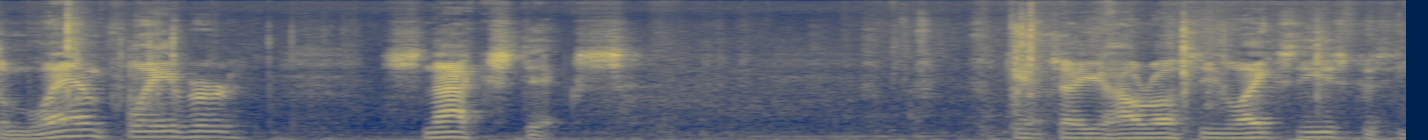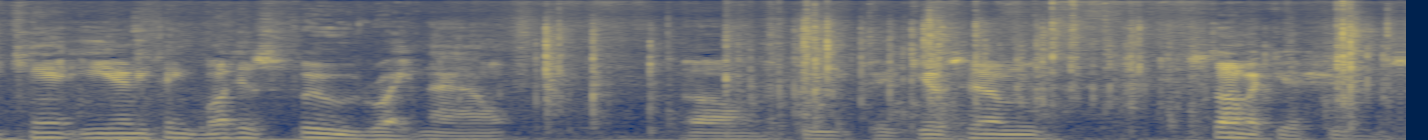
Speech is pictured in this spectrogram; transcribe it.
some lamb flavored snack sticks. Can't tell you how Rusty likes these because he can't eat anything but his food right now. Um, he, it gives him stomach issues.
